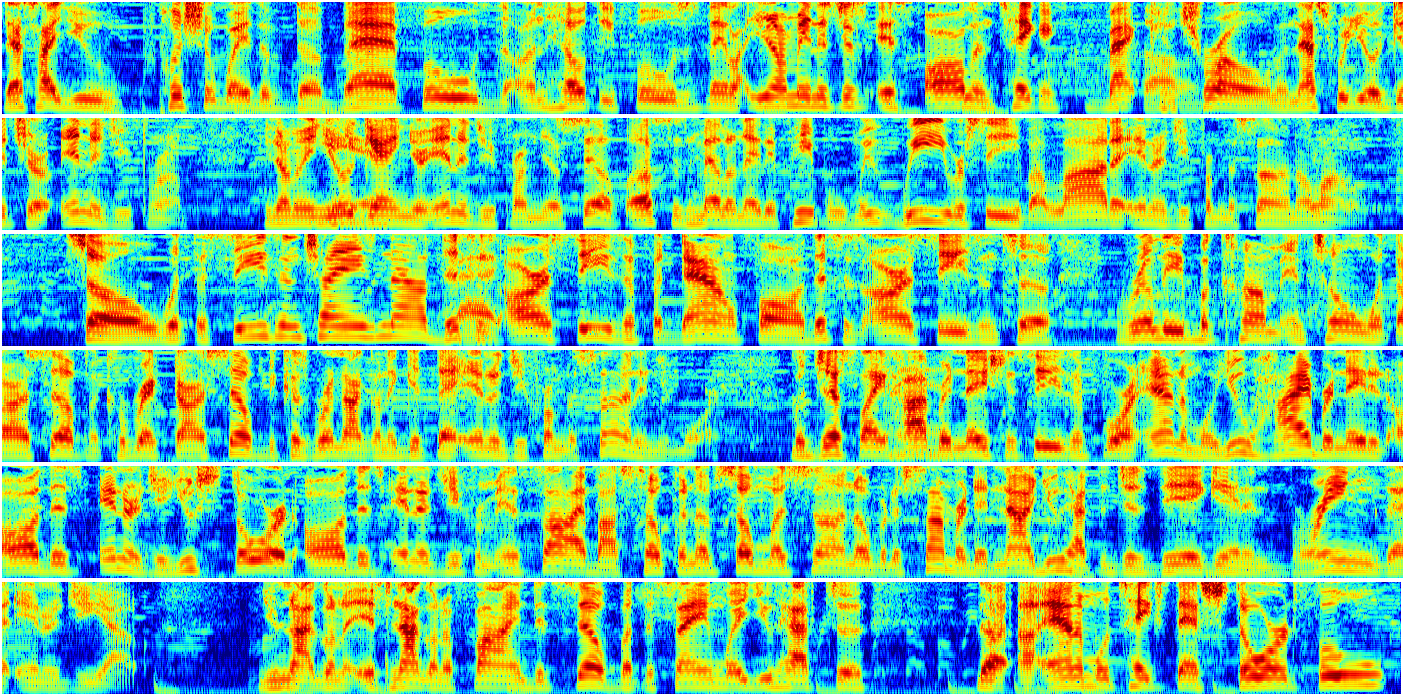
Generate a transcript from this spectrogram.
That's how you push away the, the bad foods, the unhealthy foods, and things like you know what I mean. It's just it's all in taking back So- control, and that's where you'll get your energy from. You know what I mean? You'll Yeah. gain your energy from yourself. Us as melanated people, we we receive a lot of energy from the sun alone. So with the season change now, this is our season for downfall. This is our season to really become in tune with ourselves and correct ourselves because we're not going to get that energy from the sun anymore. But just like hibernation season for an animal, you hibernated all this energy. You stored all this energy from inside by soaking up so much sun over the summer that now you have to just dig in and bring that energy out. You're not gonna. It's not gonna find itself. But the same way you have to, the uh, animal takes that stored food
